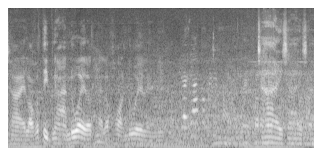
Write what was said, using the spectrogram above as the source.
ใช่เราก็ติดงานด้วยเราถ่ายละครด้วยอะไรอย่างเงี้ยครับยาย่าก็ไม่ได้ไปใช่ใช่ใช่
